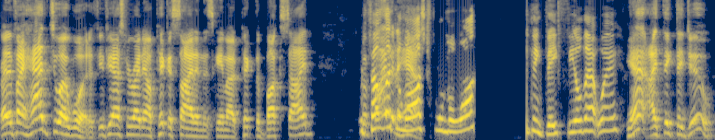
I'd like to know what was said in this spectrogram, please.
Right? If I had to, I would. If, if you ask me right now, pick a side in this game, I'd pick the Bucks side. It felt like a, a loss for Milwaukee. You think they feel that way? Yeah, I think they do.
